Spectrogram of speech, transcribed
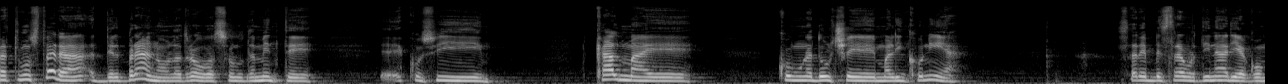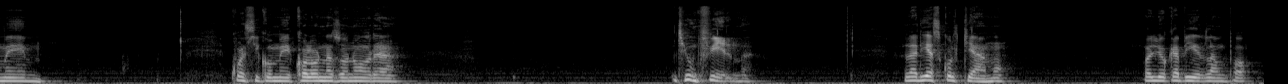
L'atmosfera del brano la trovo assolutamente eh, così calma e con una dolce malinconia. Sarebbe straordinaria come quasi come colonna sonora di un film. La riascoltiamo. Voglio capirla un po'.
